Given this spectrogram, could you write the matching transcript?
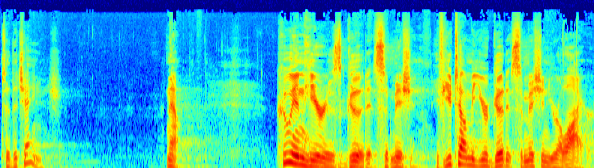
to the change. Now, who in here is good at submission? If you tell me you're good at submission, you're a liar.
